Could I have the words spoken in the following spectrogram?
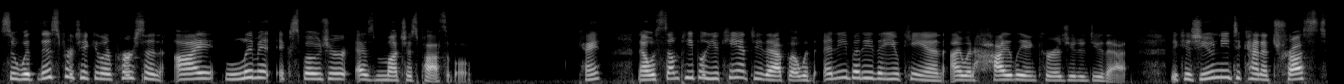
So with this particular person, I limit exposure as much as possible. Okay. Now, with some people, you can't do that, but with anybody that you can, I would highly encourage you to do that because you need to kind of trust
